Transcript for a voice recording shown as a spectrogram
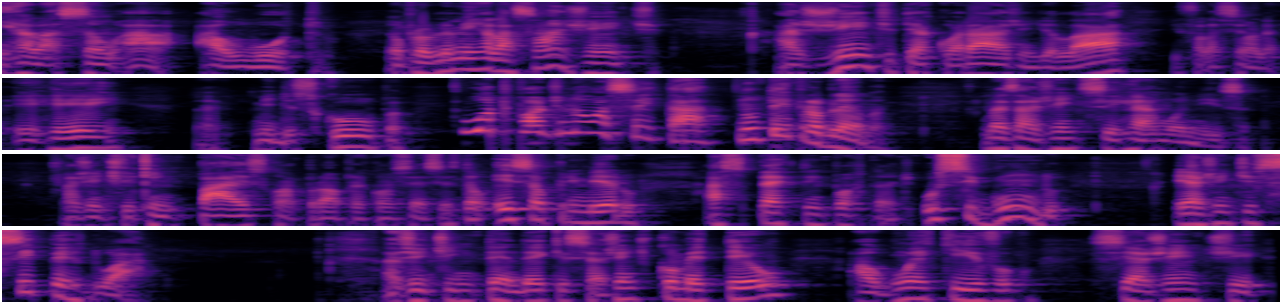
em relação a, ao outro, é um problema em relação a gente. A gente ter a coragem de ir lá e falar assim: olha, errei, né? me desculpa. O outro pode não aceitar, não tem problema, mas a gente se reharmoniza. A gente fica em paz com a própria consciência. Então, esse é o primeiro aspecto importante. O segundo é a gente se perdoar. A gente entender que se a gente cometeu algum equívoco, se a gente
